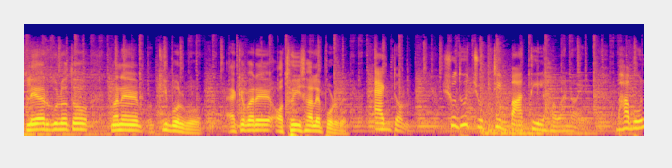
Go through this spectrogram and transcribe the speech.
প্লেয়ারগুলো তো মানে কি বলব একেবারে অথই সালে পড়বে। একদম। শুধু চুক্তি বাতিল হওয়া নয়। ভাবুন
